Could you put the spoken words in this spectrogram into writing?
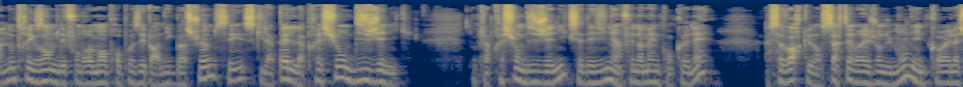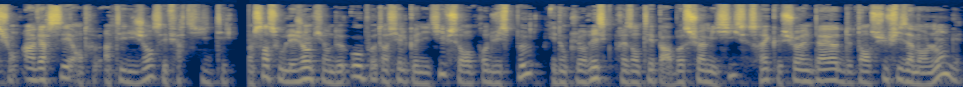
Un autre exemple d'effondrement proposé par Nick Bostrom, c'est ce qu'il appelle la pression dysgénique. Donc la pression dysgénique, ça désigne un phénomène qu'on connaît, à savoir que dans certaines régions du monde, il y a une corrélation inversée entre intelligence et fertilité. Dans le sens où les gens qui ont de hauts potentiels cognitifs se reproduisent peu, et donc le risque présenté par Bostrom ici, ce serait que sur une période de temps suffisamment longue,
